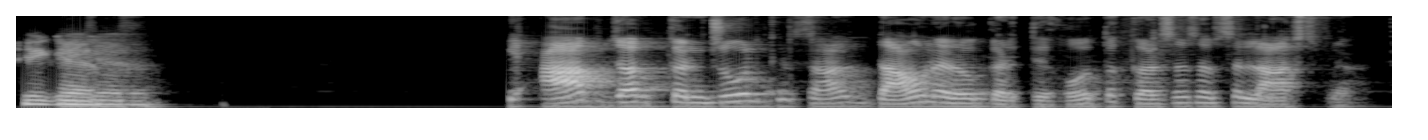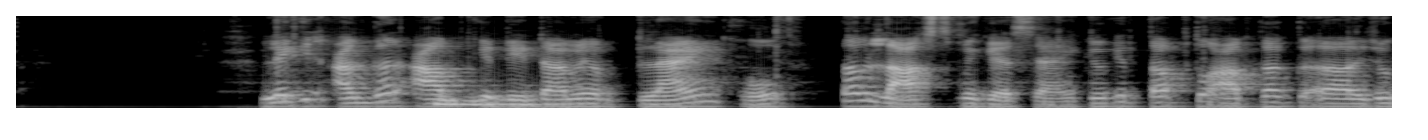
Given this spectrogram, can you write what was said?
ठीक है। कि आप जब कंट्रोल के साथ डाउन एरो करते हो तो कर्सर सबसे लास्ट में आता है। लेकिन अगर आपके डेटा में ब्लैंक हो तब लास्ट में कैसे आए? क्योंकि तब तो आपका जो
